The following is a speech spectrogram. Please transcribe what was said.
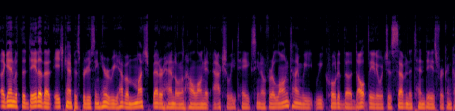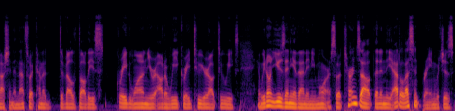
again, with the data that HCAMP is producing here, we have a much better handle on how long it actually takes. You know, for a long time, we we quoted the adult data, which is seven to ten days for concussion, and that's what kind of developed all these grade one, you're out a week, grade two, you're out two weeks, and we don't use any of that anymore. So it turns out that in the adolescent brain, which is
